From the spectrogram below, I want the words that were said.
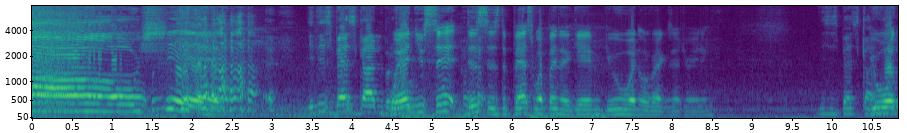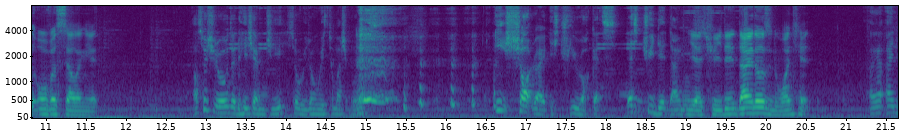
Wow! shit. It is best gun, bro. When you said this is the best weapon in the game, you weren't over exaggerating. This is best gun. You weren't overselling it. I'll switch it over to the HMG so we don't waste too much bullets. Each shot, right, is three rockets. That's three dead dinos. yeah, three di- dinos in one hit. I, I,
